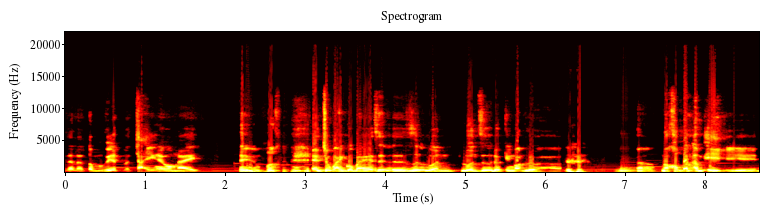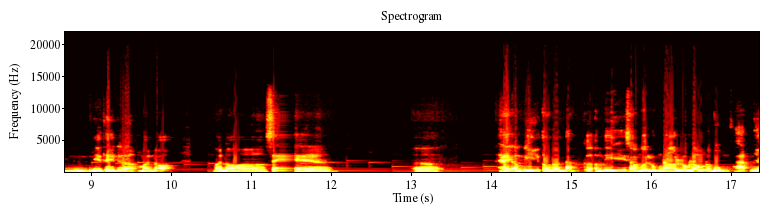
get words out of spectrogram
rất là tâm huyết và cháy ngày hôm nay. Thì em chúc anh cô bé sẽ giữ luôn luôn giữ được cái ngọn lửa uh, nó không còn âm ỉ như thế nữa mà nó mà nó sẽ uh, hay âm ỉ tốt hơn đâu cứ âm ỉ xong rồi lúc nào lâu lâu nó bùng phát nhỉ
